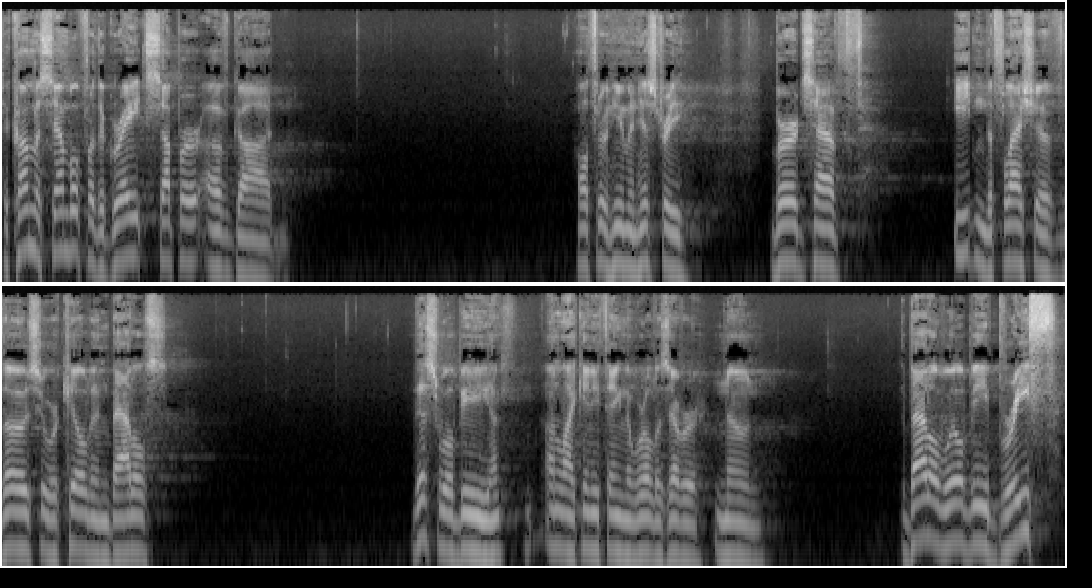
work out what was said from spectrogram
to come assemble for the great supper of God. All through human history, birds have eaten the flesh of those who were killed in battles. This will be unlike anything the world has ever known. The battle will be brief.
